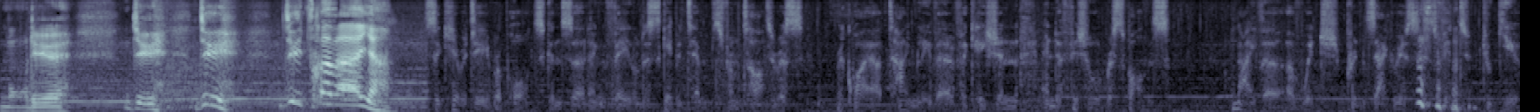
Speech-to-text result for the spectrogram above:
Mon dieu. Du du du travail. Security reports concerning failed escape attempts from Tartarus require timely verification and official response, neither of which Prince Zagreus is fit to give.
